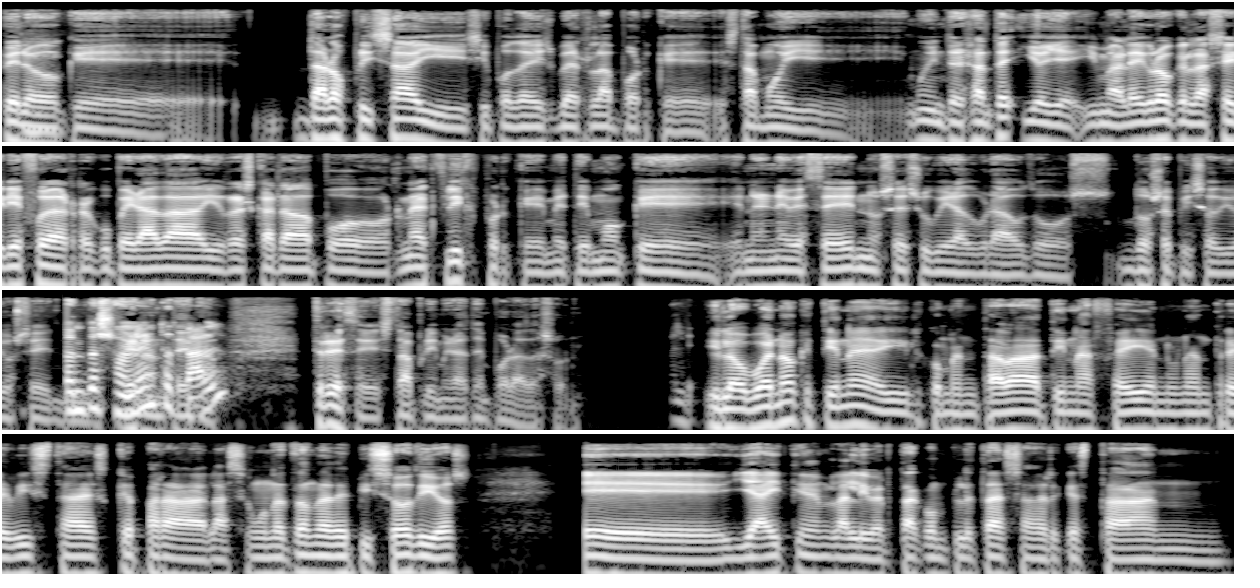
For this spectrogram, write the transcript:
pero que daros prisa y si podéis verla porque está muy, muy interesante. Y oye, y me alegro que la serie fuera recuperada y rescatada por Netflix porque me temo que en NBC no sé si hubiera durado dos, dos episodios en ¿Cuántos son en total? Trece esta primera temporada son. Y lo bueno que tiene, y comentaba Tina Fey en una entrevista, es que para la segunda tanda de episodios eh, ya ahí tienen la libertad completa de saber que están,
